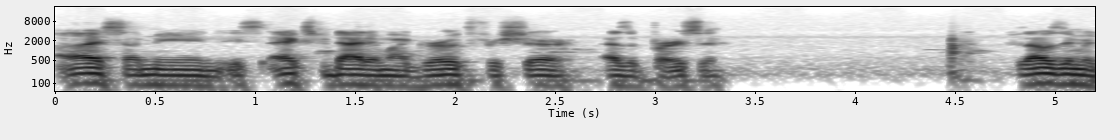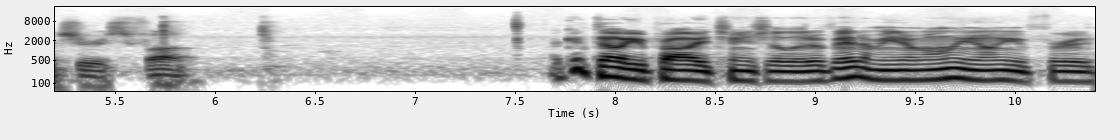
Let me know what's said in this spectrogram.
us. I mean, it's expedited my growth for sure as a person because I was immature as fuck. I can tell you probably changed a little bit. I mean, I've only known you for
